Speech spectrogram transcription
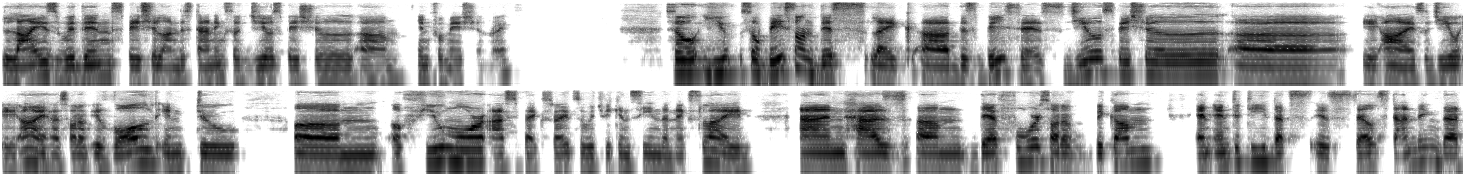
lies within spatial understanding, so geospatial um, information, right? So you, so based on this, like uh, this basis, geospatial uh, AI, so geo AI has sort of evolved into um, a few more aspects, right? So which we can see in the next slide, and has um, therefore sort of become an entity that's is self-standing that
